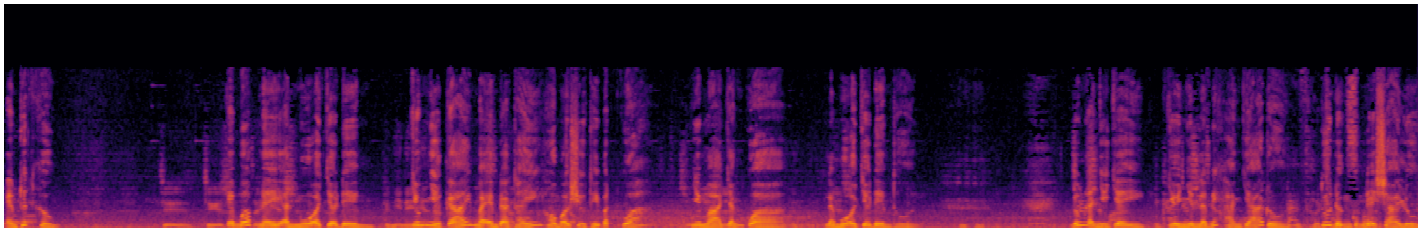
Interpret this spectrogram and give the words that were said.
Em thích không? Cái bóp này anh mua ở chợ đêm, Giống như cái mà em đã thấy hôm ở siêu thị Bách Quá Nhưng mà chẳng qua Là mua ở chợ đêm thôi. Đúng là như vậy. Vừa nhìn là biết hàng giả rồi. Túi đựng cũng để sai luôn.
